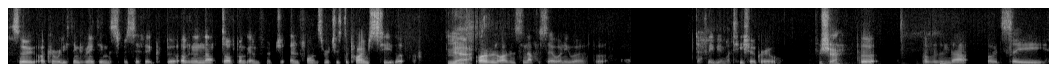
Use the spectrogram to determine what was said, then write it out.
so I couldn't really think of anything specific. But other than that, Daft Punk Enf- Enfants Riches Déprimés tee that Mm. Yeah. I haven't I haven't seen that for sale anywhere, but definitely be in my t-shirt grill For sure. But other than that, I'd say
